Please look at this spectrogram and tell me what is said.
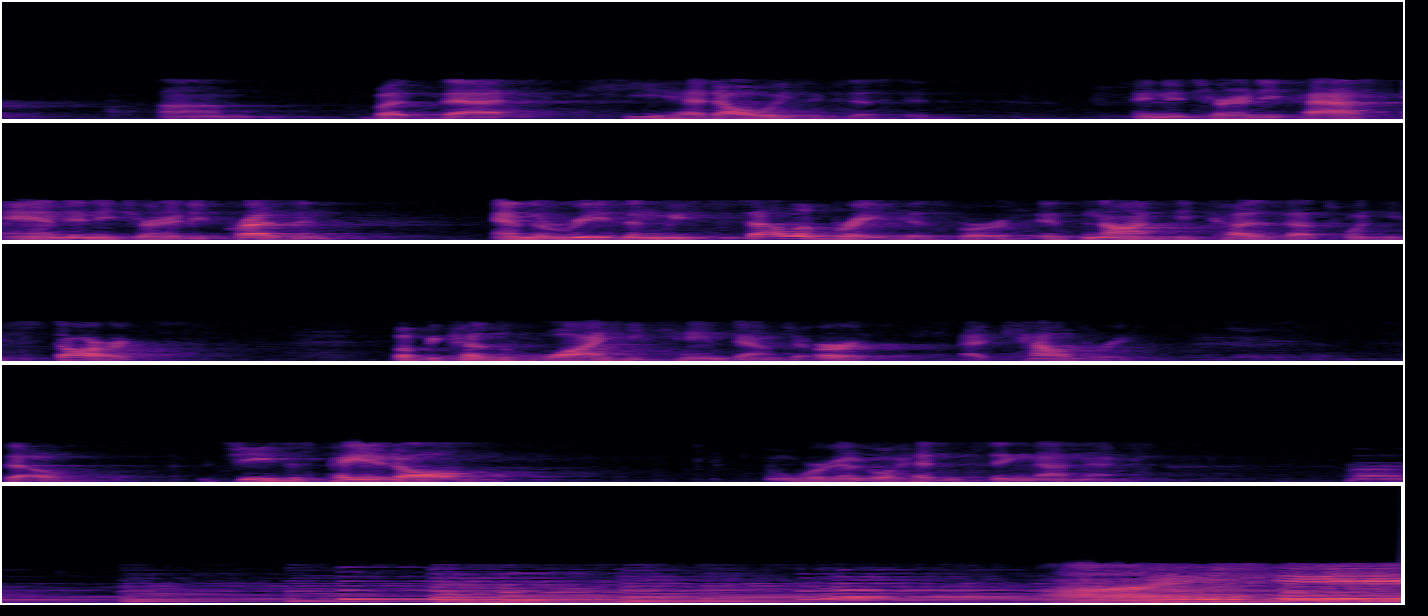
um, but that he had always existed in eternity past and in eternity present. And the reason we celebrate his birth is not because that's when he starts, but because of why he came down to earth at Calvary. So, Jesus paid it all. We're going to go ahead and sing that next. I hear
